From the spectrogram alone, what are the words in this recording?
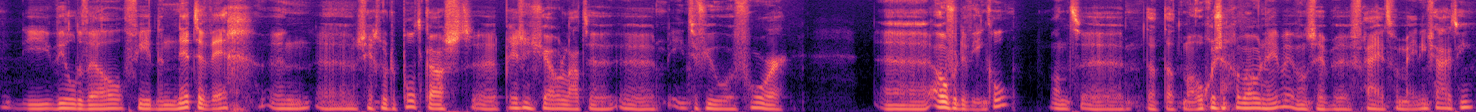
die wilden wel via de nette weg een, uh, zich door de podcast uh, Prison Show laten interviewen voor over de winkel. Want dat, dat mogen ze gewoon hebben, want ze hebben vrijheid van meningsuiting.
